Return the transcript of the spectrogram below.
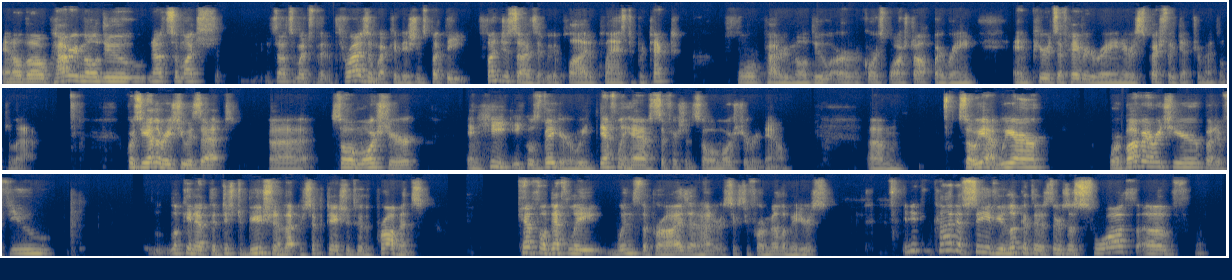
And although powdery mildew, not so much, it's not so much that it thrives in wet conditions, but the fungicides that we apply to plants to protect for powdery mildew are of course washed off by rain and periods of heavy rain are especially detrimental to that. Of course, the other issue is that uh, soil moisture and heat equals vigor. We definitely have sufficient soil moisture right now. Um, so yeah, we are, we're above average here, but if you, looking at the distribution of that precipitation through the province, Kentville definitely wins the prize at 164 millimeters. And you can kind of see if you look at this, there's a swath of,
